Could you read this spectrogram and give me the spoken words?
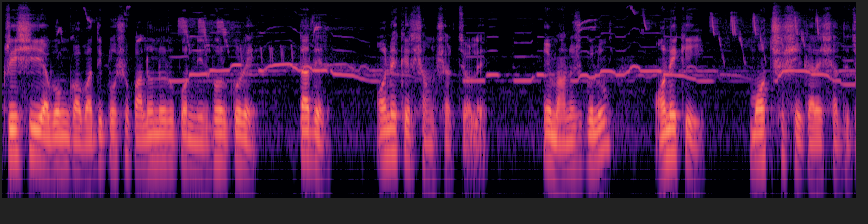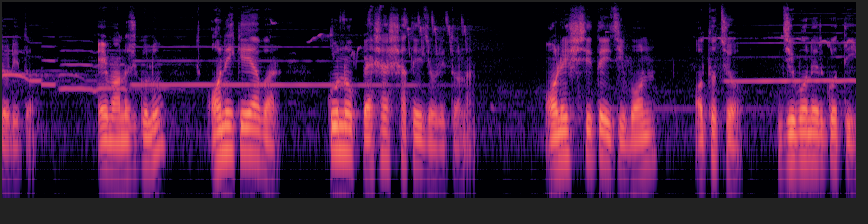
কৃষি এবং গবাদি পশু পালনের উপর নির্ভর করে তাদের অনেকের সংসার চলে। এই মানুষগুলো অনেকেই মৎস্য শিকারের সাথে জড়িত। এই মানুষগুলো অনেকেই আবার কোনো পেশার সাথেই জড়িত না। অনিশ্চিতেই জীবন, অথচ জীবনের গতি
